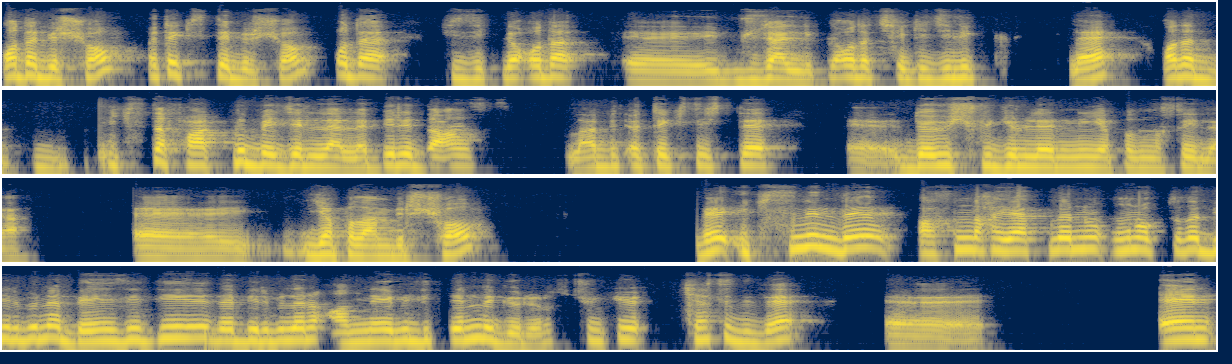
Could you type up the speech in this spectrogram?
O da bir şov, ötekisi de bir şov. O da fizikle, o da e, güzellikle, o da çekicilikle, o da ikisi de farklı becerilerle. Biri dansla, bir ötekisi işte e, dövüş figürlerinin yapılmasıyla e, yapılan bir şov. Ve ikisinin de aslında hayatlarının o noktada birbirine benzediği ve birbirlerini anlayabildiklerini de görüyoruz. Çünkü Cassidy de e, en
